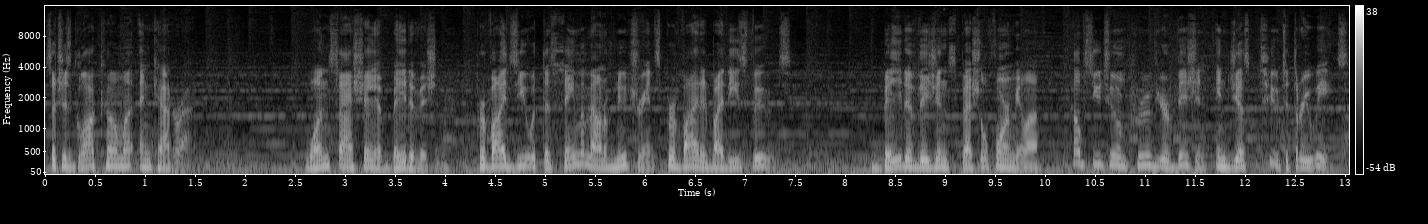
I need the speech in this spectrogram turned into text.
such as glaucoma and cataract. One sachet of Beta Vision provides you with the same amount of nutrients provided by these foods. Beta Vision Special Formula helps you to improve your vision in just 2 to 3 weeks.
